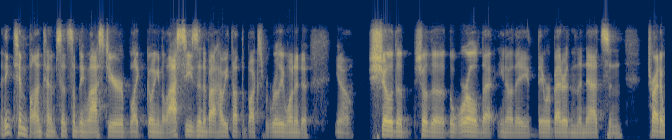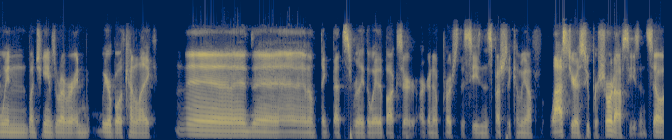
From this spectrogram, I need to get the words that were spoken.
I think Tim Bontemps said something last year, like going into last season, about how he thought the Bucks really wanted to, you know, show the show the the world that you know they they were better than the Nets and try to win a bunch of games or whatever. And we were both kind of like, eh, I don't think that's really the way the Bucks are, are going to approach the season, especially coming off last year a super short off season. So,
